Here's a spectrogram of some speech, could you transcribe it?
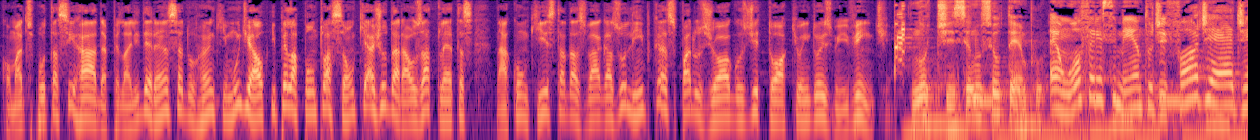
com uma disputa acirrada pela liderança do ranking mundial e pela pontuação que ajudará os atletas na conquista das vagas olímpicas para os Jogos de Tóquio em 2020. Notícia no seu tempo. É um oferecimento de Ford Edge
